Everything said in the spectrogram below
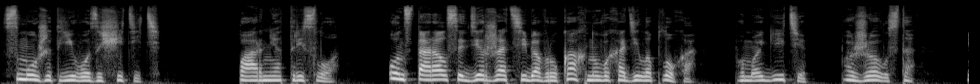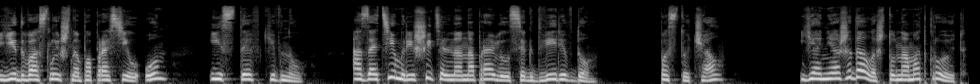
сможет его защитить. Парня трясло. Он старался держать себя в руках, но выходило плохо. «Помогите, пожалуйста», — едва слышно попросил он, и Стеф кивнул, а затем решительно направился к двери в дом. Постучал. Я не ожидала, что нам откроют,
